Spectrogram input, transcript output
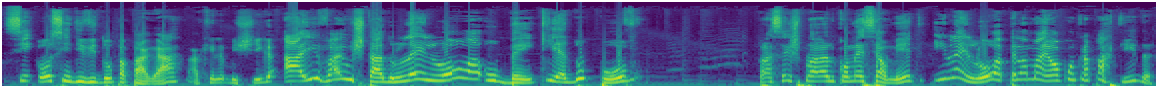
Se, ou se endividou para pagar aquele bexiga. Aí vai o Estado, leiloa o bem que é do povo para ser explorado comercialmente e leiloa pela maior contrapartida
